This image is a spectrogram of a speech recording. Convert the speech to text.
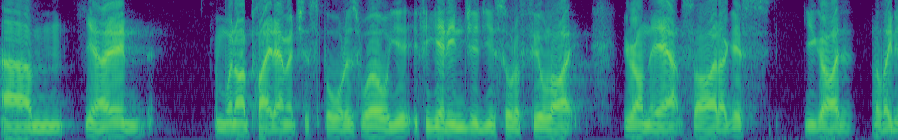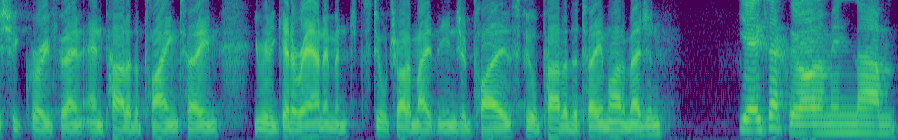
Um, you know, and, and when I played amateur sport as well, you, if you get injured, you sort of feel like you're on the outside. I guess you guys, the leadership group and, and part of the playing team, you really get around him and still try to make the injured players feel part of the team. I'd imagine. Yeah, exactly right. I mean, um,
